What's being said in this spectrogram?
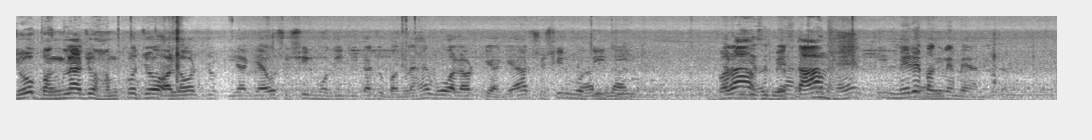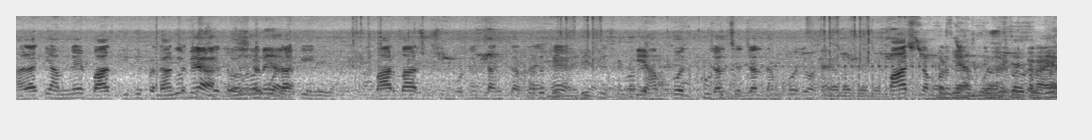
जो बंगला जो हमको जो अलॉट जो किया गया वो सुशील मोदी जी का जो बंगला है वो अलॉट किया गया और सुशील मोदी जी बड़ा बेताब है कि मेरे बंगले में आने का। हालाँकि हमने बात की थी प्रधान सचिव से तो उन्होंने बोला कि बार बार सुशील मोदी तंग कर रहे हैं कि हमको जल्द से जल्द हमको जो है पाँच नंबर में हमको शिफ्ट कराया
